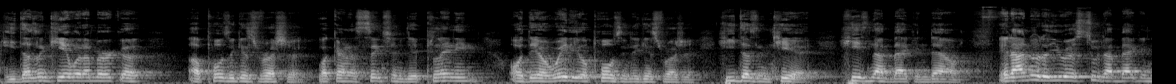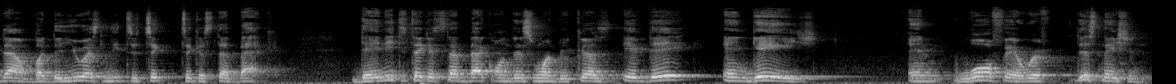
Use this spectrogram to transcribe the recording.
He doesn't care what America opposes against Russia, what kind of sanction they're planning or they're already opposing against Russia. He doesn't care. he's not backing down. And I know the U.S. too not backing down, but the U.S. need to take take a step back. They need to take a step back on this one because if they engage in warfare with this nation,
